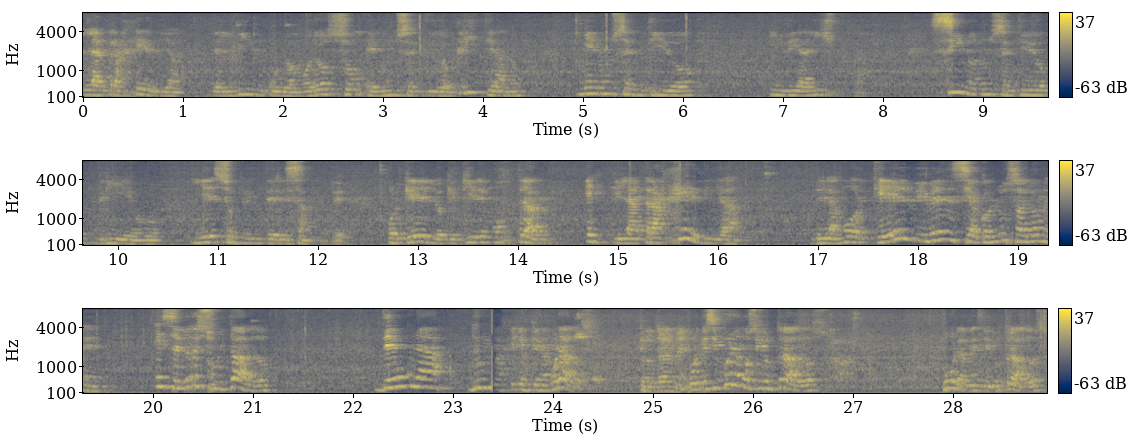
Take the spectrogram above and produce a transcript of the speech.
la tragedia del vínculo amoroso en un sentido cristiano, ni en un sentido idealista, sino en un sentido griego. Y eso es lo interesante, porque él lo que quiere mostrar es que la tragedia del amor que él vivencia con Luz Salomé es el resultado de una de un genios que enamorados. Totalmente. Porque si fuéramos ilustrados, puramente ilustrados,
